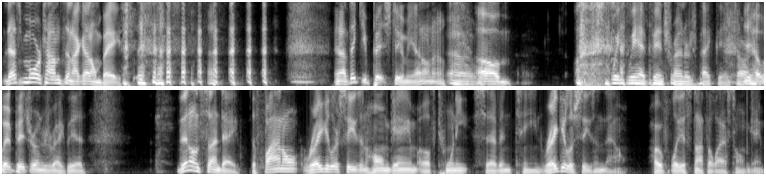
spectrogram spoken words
that's more times than I got on base. and I think you pitched to me. I don't know. Uh, well, um, we we had pinch runners back then. Sorry. Yeah, we had pinch runners back then. Then on Sunday, the final regular season home game of 2017. Regular season now. Hopefully, it's not the last home game.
